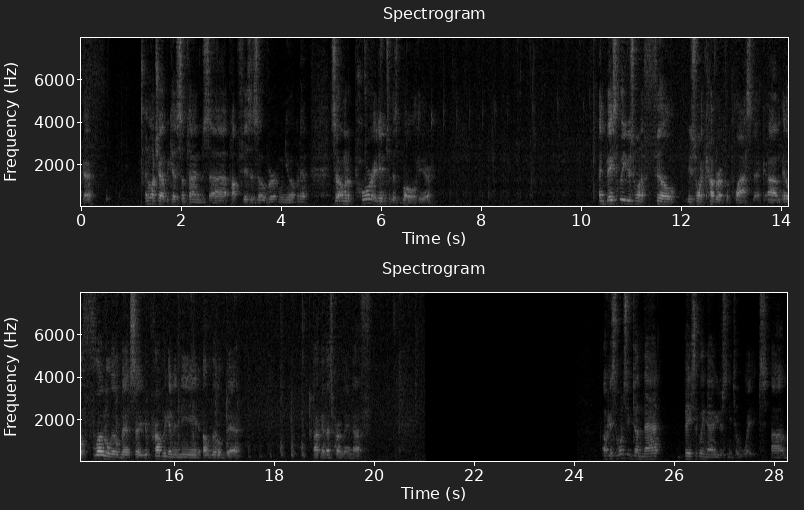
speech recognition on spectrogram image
okay? And watch out because sometimes uh, pop fizzes over when you open it. So I'm going to pour it into this bowl here. And basically you just want to fill, you just want to cover up the plastic. Um, it'll float a little bit, so you're probably going to need a little bit. Okay, that's probably enough. Okay, so once you've done that, basically now you just need to wait. Um,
